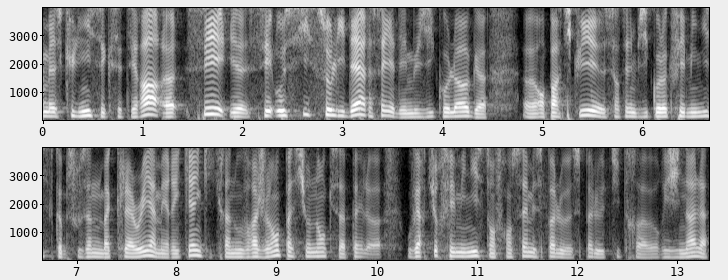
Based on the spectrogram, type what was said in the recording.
masculiniste, etc. Euh, c'est aussi solidaire. Et ça, il y a des musicologues, en particulier certaines musicologues féministes comme Susan McClary, américaine, qui crée un ouvrage vraiment passionnant qui s'appelle Ouverture féministe en français, mais pas le, pas le titre original,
